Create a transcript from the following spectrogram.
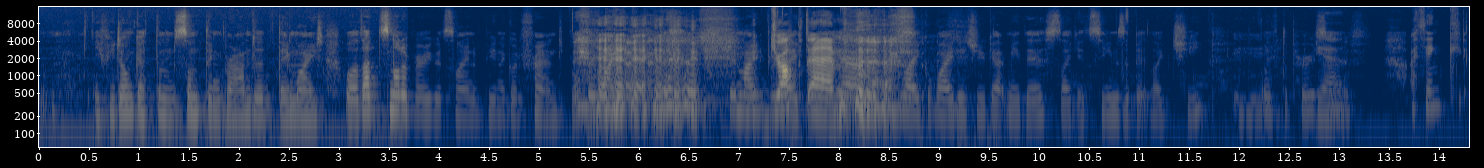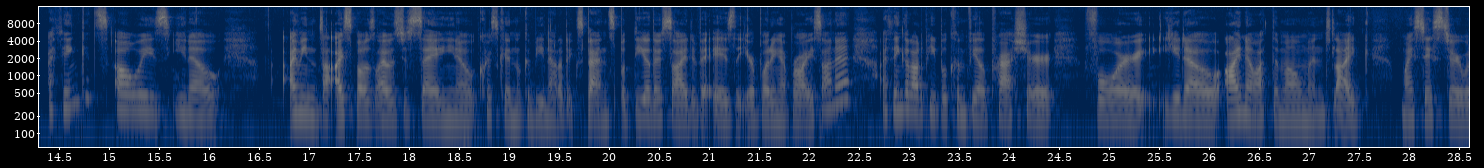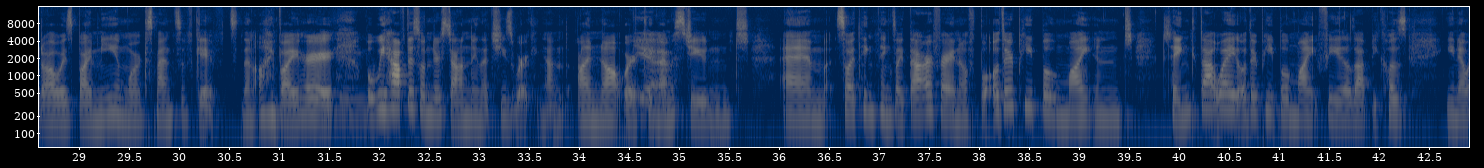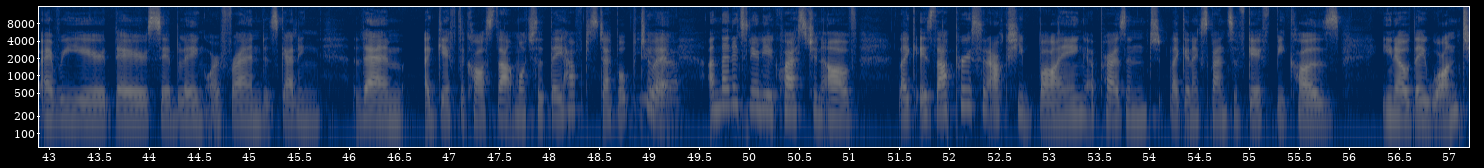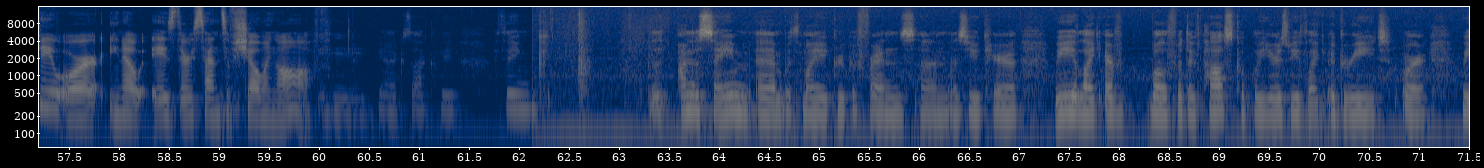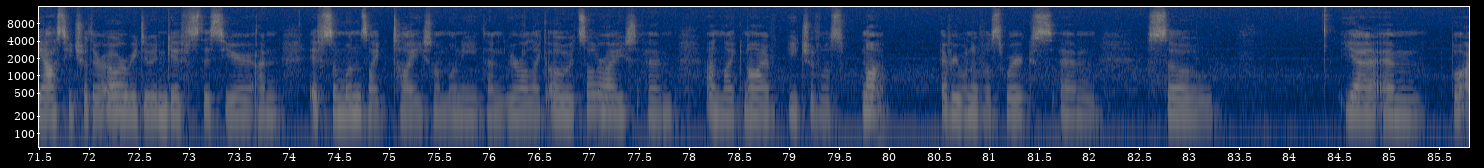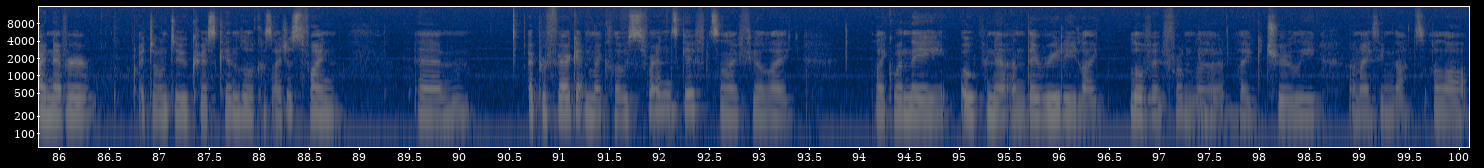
if you don't get them something branded, they might. Well, that's not a very good sign of being a good friend, but they might. they might be Drop like, them. Yeah, like why did you get me this? Like it seems a bit like cheap Mhm. of the person. Yeah. I think I think it's always you know, I mean th- I suppose I was just saying you know Chris Kindle could be an added expense, but the other side of it is that you're putting a price on it. I think a lot of people can feel pressure for you know I know at the moment like my sister would always buy me a more expensive gift than I buy her. Mhm. But we have this understanding that she's working and I'm not working. Yeah. I'm a student. Um, so I think things like that are fair enough. But other people mightn't think that way. Other people might feel that because you know every year their sibling or friend is getting them a gift that costs that much that they have to step up to it. And then it's nearly a question of like, is that person actually buying a present, like an expensive gift, because you know they want to, or you know, is there a sense of showing off? Mhm. Yeah, exactly. I think th- I'm the same um, with my group of friends um, as you, Kira. We like ev- well for the past couple of years we've like agreed or we ask each other, oh, are we doing gifts this year? And if someone's like tight on money, then we're all like, oh, it's all right. Um, and like not ev- each of us, not every one of us works. Um, so yeah. Um, but I never, I don't do Chris Kindle because I just find um, I prefer getting my close friends gifts, and I feel like like when they open it and they really like love it from the Mhm. like truly, and I think that's a lot.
